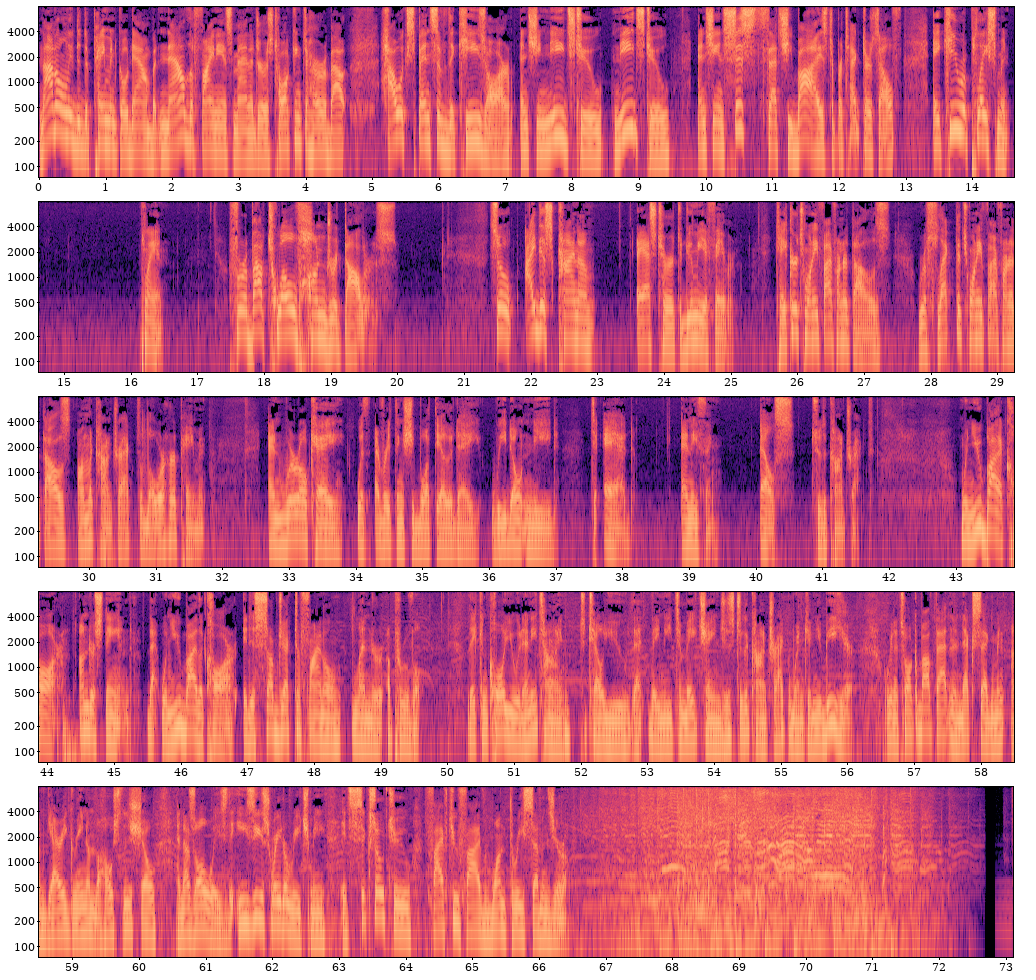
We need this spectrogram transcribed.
Not only did the payment go down, but now the finance manager is talking to her about how expensive the keys are and she needs to, needs to, and she insists that she buys to protect herself a key replacement plan for about $1,200. So I just kind of asked her to do me a favor take her $2,500, reflect the $2,500 on the contract to lower her payment, and we're okay with everything she bought the other day. We don't need to add anything else to the contract. When you buy a car, understand that when you buy the car, it is subject to final lender approval. They can call you at any time to tell you that they need to make changes to the contract. When can you be here? We're going to talk about that in the next segment. I'm Gary Green. I'm the host of the show. And as always, the easiest way to reach me, it's 602 525 1370.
